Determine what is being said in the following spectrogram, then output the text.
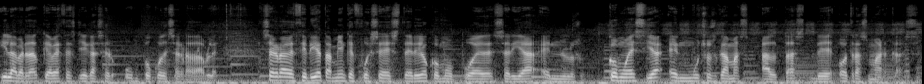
y la verdad que a veces llega a ser un poco desagradable. Se agradecería también que fuese estéreo como puede sería en los, como es ya en muchas gamas altas de otras marcas.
